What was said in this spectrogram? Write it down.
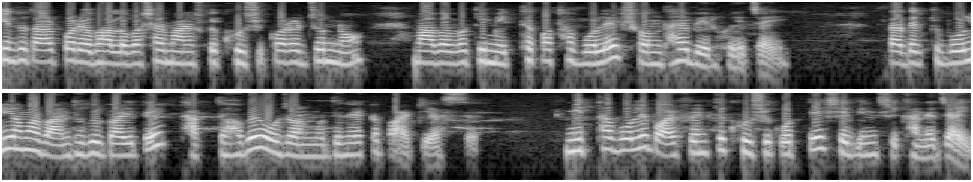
কিন্তু তারপরে ভালোবাসার মানুষকে খুশি করার জন্য মা বাবাকে মিথ্যে কথা বলে সন্ধ্যায় বের হয়ে যাই তাদেরকে বলি, আমার বান্ধবীর বাড়িতে থাকতে হবে, ওর জন্মদিনের একটা পার্টি আছে। মিথ্যা বলে বয়ফ্রেন্ডকে খুশি করতে সেদিন সেখানে যাই।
